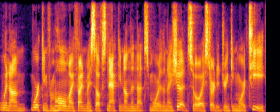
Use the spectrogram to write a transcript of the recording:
when I'm working from home, I find myself snacking on the nuts more than I should. So I started drinking more tea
